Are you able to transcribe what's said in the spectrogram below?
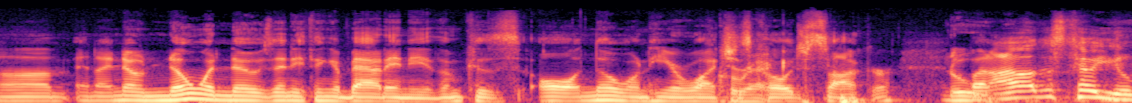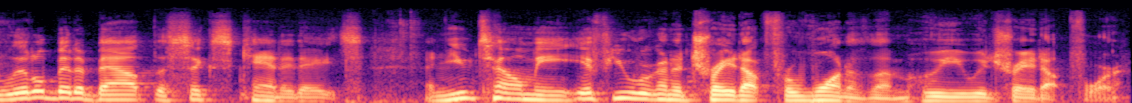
Um, and I know no one knows anything about any of them because all no one here watches Correct. college soccer. No. But I'll just tell you a little bit about the six candidates, and you tell me if you were going to trade up for one of them, who you would trade up for,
